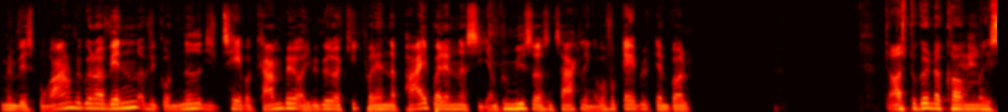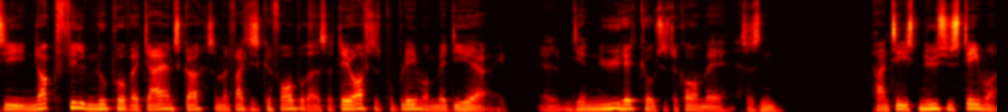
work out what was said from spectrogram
Men hvis moralen begynder at vende, og vi går ned, og de taber kampe, og de begynder at kigge på den og pege på den og sige, jamen du misser også en takling, og hvorfor greb du ikke den bold? Der er også begyndt at komme, ja. man kan sige, nok film nu på, hvad Giants gør, så man faktisk kan forberede sig. Det er jo ofte problemer med de her, de her nye head coaches, der kommer med, altså sådan, parentes, nye systemer.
